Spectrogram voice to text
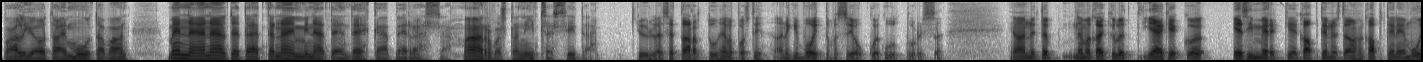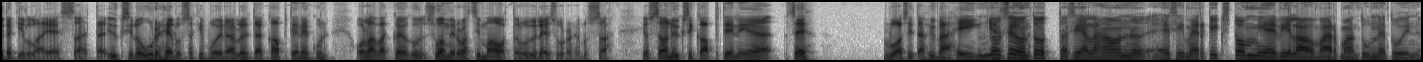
paljon tai muuta, vaan mennään ja näytetään, että näin minä teen, tehkää perässä. Mä arvostan itse sitä. Kyllä, se tarttuu helposti ainakin voittavassa joukkuekulttuurissa. Ja nyt nämä kaikki olivat jääkiekko esimerkkejä kapteenoista, onhan kapteeneja muitakin lajeissa, että yksilöurheilussakin voidaan löytää kapteeneja, kun ollaan vaikka joku Suomi-Ruotsi maaottelu yleisurheilussa, jossa on yksi kapteeni ja se luo sitä hyvää henkeä. No se on totta. Siellähän on esimerkiksi Tommi Evila on varmaan tunnetuin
